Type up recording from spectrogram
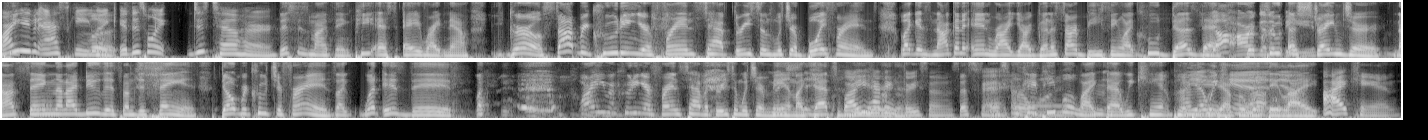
why are you even asking? Look. like, at this point, just tell her. This is my thing. PSA right now. Girls, stop recruiting your friends to have threesomes with your boyfriends. Like it's not gonna end right. Y'all gonna start beefing. Like who does that? Y'all are gonna recruit a stranger. Not saying that I do this, but I'm just saying. Don't recruit your friends. Like what is this? Like why are you recruiting your friends to have a threesome with your man? Like that's Why are you having threesomes? That's, that's Okay, people like that. We can't put Uh, yeah, people we down for can't. what they Yeah. like. I can.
